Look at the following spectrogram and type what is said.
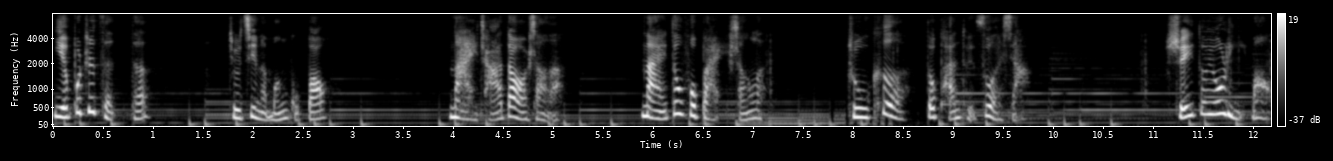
也不知怎的，就进了蒙古包。奶茶倒上了，奶豆腐摆上了，主客都盘腿坐下，谁都有礼貌。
